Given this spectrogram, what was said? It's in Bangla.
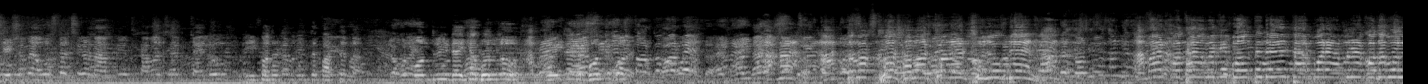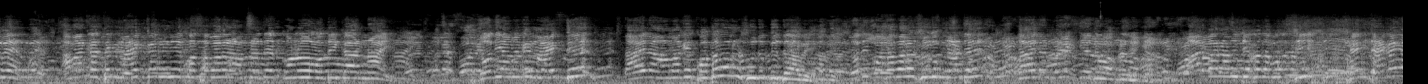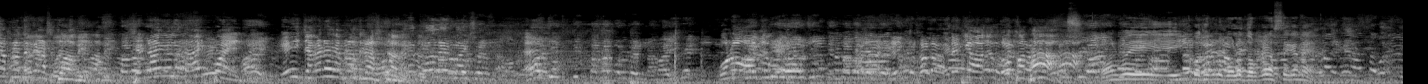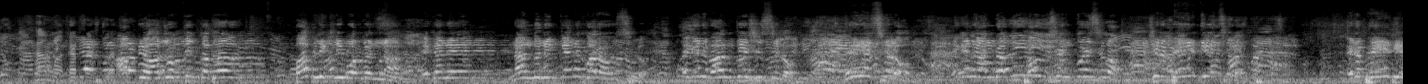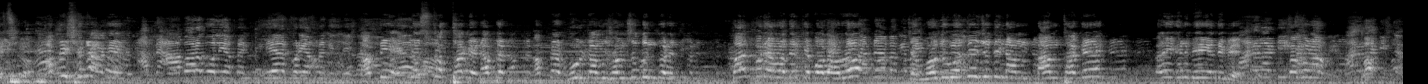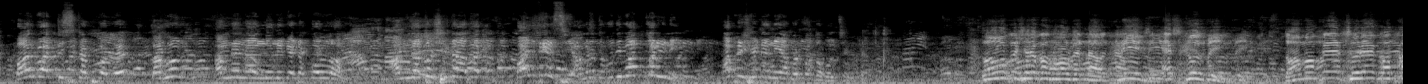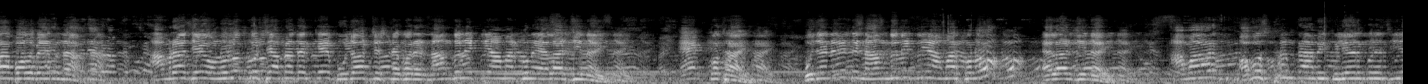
সেই সময় অবস্থা ছিল না আপনি কামাল সাহেব চাইলেও এই কথাটা বলতে পারতেন না যখন মন্ত্রী ডাইকা বলল যে বন্ধ কর আত্মপক্ষ সমর্থনের সুযোগ দেন আমার কথা আমাকে বলতে দেন তারপরে আপনারা কথা বলবেন আমার কাছ থেকে মাইক কানে নিয়ে কথা বলার আপনাদের কোনো অধিকার নাই যদি আমাকে মাইক দেন তাহলে আমাকে কথা বলার সুযোগ দিতে হবে যদি কথা বলার সুযোগ না দেন তাহলে মাইক দিয়ে দেবো আপনাদেরকে বারবার আমি যে কথা বলছি সেই জায়গায় আপনাদেরকে আসতে হবে। সেটাই হলো রাইট পয়েন্ট এই জায়গাটাই আপনাদের আসতে হবে। অযৌক্তিক কথা বলবেন কোনো কথা এই কি অযোগ্য কথা? আমার ভাই এই- এই কথাগুলো বলার দরকার আছে এখানে? আপনি অযৌক্তিক কথা পাবলিকলি বলবেন না। এখানে নান্দনিক কেন করা হচ্ছিল এখানে ভাঙতে এসেছিল ভেঙেছিল। এখানে আমরা ফাউন্ডেশন করেছিলাম সেটা ভেঙে দিয়েছিল। এটা ভেঙে দিয়েছিল। আপনি সেটা আগে আপনি আবারও বলি আপনাকে ক্লিয়ার করি আপনাকে আপনি স্টপ থাকেন আপনার আপনার ভুলটা আমি সংশোধন করে দিই। তারপরে আমাদেরকে বলা হলো যে মধুমতি যদি নাম নাম থাকে তাহলে এখানে ভেঙে দিবে। তখন বারবার ডিস্টার্ব করবে। তখন আমরা নান্দনিক এটা করলাম। আমরা তো সেটা আবার পাল্টিয়েছি আমরা তো প্রতিবাদ করিনি। আপনি সেটা নিয়ে আবার কথা বলছেন। ধমকের সুরে কথা বলবেন না। প্লিজ এক্সকিউজ মি ধমকের সুরে কথা বলবেন না। আমরা যে অনুরোধ করছি আপনাদেরকে, বোঝার চেষ্টা করেন। নান্দনিক নিয়ে আমার কোনো অ্যালার্জি নাই। এক কথায়। বুঝে নেই যে নান্দনিক নিয়ে আমার কোনো অ্যালার্জি নাই। আমার অবস্থানটা আমি ক্লিয়ার করেছি।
